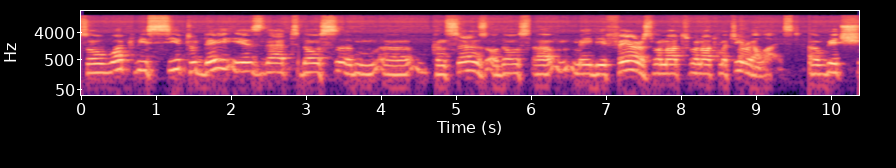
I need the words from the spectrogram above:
So what we see today is that those um, uh, concerns or those uh, maybe fears were not were not materialized, uh, which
